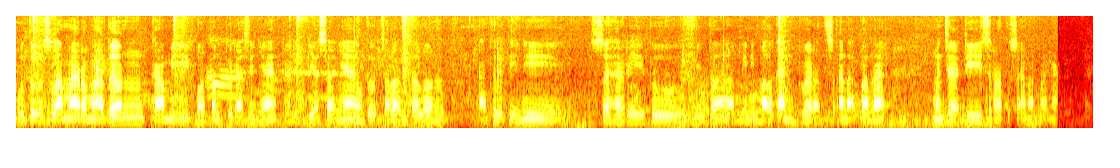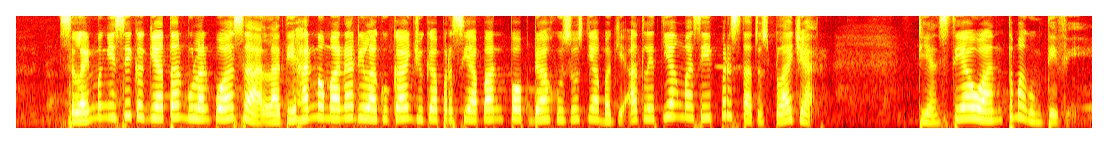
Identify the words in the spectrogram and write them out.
Untuk selama Ramadan kami potong durasinya dari biasanya untuk calon-calon atlet ini sehari itu kita minimalkan 200 anak panah menjadi 100 anak panah. Selain mengisi kegiatan bulan puasa, latihan memanah dilakukan juga persiapan popda khususnya bagi atlet yang masih berstatus pelajar. Dian Setiawan, Temanggung TV.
